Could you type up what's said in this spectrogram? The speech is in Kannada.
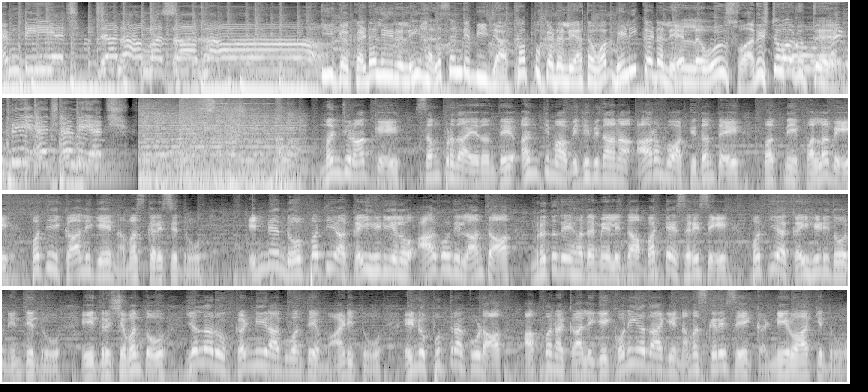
M D H chana masala. ಈಗ ಕಡಲೆ ಇರಲಿ ಹಲಸಂಡೆ ಬೀಜ ಕಪ್ಪು ಕಡಲೆ ಅಥವಾ ಬಿಳಿ ಕಡಲೆ. ಎಲ್ಲವೂ ಸ್ವಾದಿಷ್ಟವಾಗುತ್ತೆ. ಎಂಡಿಎಚ್ ಮಂಜುನಾಥ್ಗೆ ಸಂಪ್ರದಾಯದಂತೆ ಅಂತಿಮ ವಿಧಿವಿಧಾನ ಆರಂಭವಾಗ್ತಿದ್ದಂತೆ ಪತ್ನಿ ಪಲ್ಲವಿ ಪತಿ ಕಾಲಿಗೆ ನಮಸ್ಕರಿಸಿದ್ರು. ಇನ್ನೆಂದು ಪತಿಯ ಕೈ ಹಿಡಿಯಲು ಆಗೋದಿಲ್ಲ ಅಂತ ಮೃತದೇಹದ ಮೇಲಿದ್ದ ಬಟ್ಟೆ ಸರಿಸಿ ಪತಿಯ ಕೈ ಹಿಡಿದು ನಿಂತಿದ್ರು. ಈ ದೃಶ್ಯವಂತೂ ಎಲ್ಲರೂ ಕಣ್ಣೀರಾಗುವಂತೆ ಮಾಡಿತ್ತು. ಇನ್ನು ಪುತ್ರ ಕೂಡ ಅಪ್ಪನ ಕಾಲಿಗೆ ಕೊನೆಯದಾಗಿ ನಮಸ್ಕರಿಸಿ ಕಣ್ಣೀರು ಹಾಕಿದ್ರು.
